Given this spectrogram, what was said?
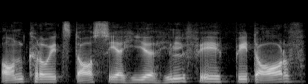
ankreuzt, dass er hier Hilfe bedarf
